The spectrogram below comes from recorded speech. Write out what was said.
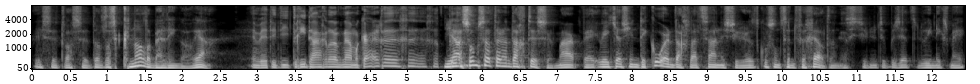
dus het was, eh, dat was knallen bij Lingo, ja. En werden die drie dagen dan ook naar elkaar eh, ge, gepland? Ja, soms zat er een dag tussen. Maar we- weet je, als je een decor een dag laat staan in de studio, dat kost ontzettend veel geld. En als de studio natuurlijk bezet, doe je niks mee.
